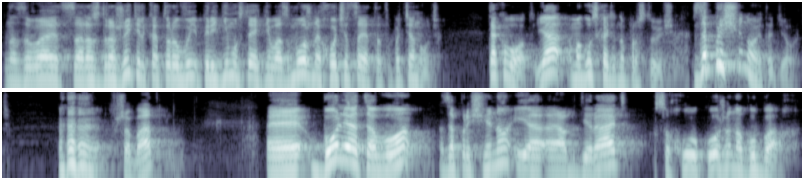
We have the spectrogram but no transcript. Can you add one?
называется раздражитель, который вы, перед ним устоять невозможно, и хочется это потянуть. Так вот, я могу сказать одну простую вещь. Запрещено это делать в шаббат. Э, более того, запрещено и э, обдирать сухую кожу на губах.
